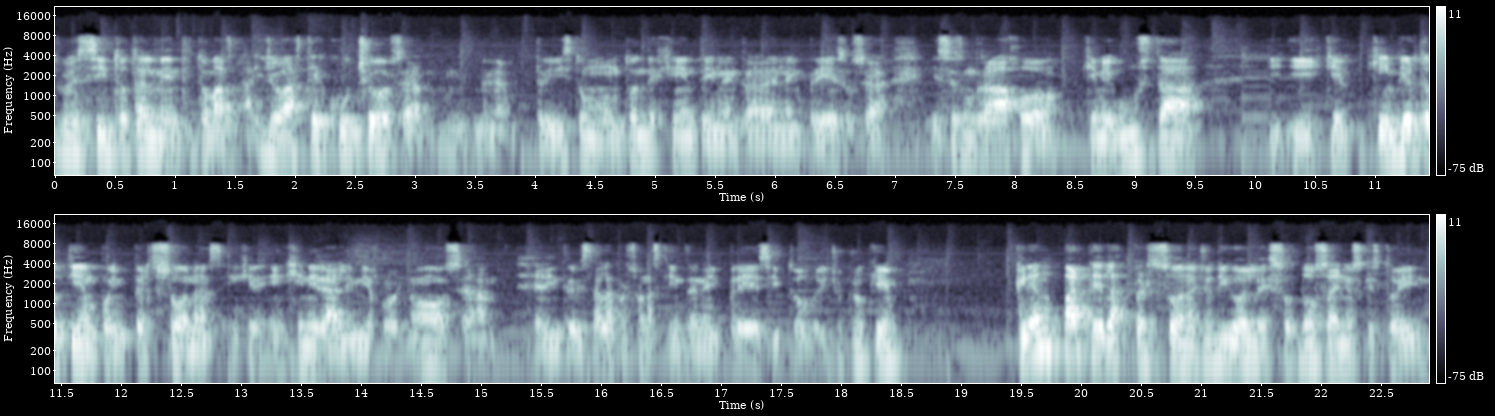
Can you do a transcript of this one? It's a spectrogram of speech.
Yo sí, totalmente, Tomás. Yo hasta escucho, o sea, entrevisto un montón de gente en la entrada de la empresa, o sea, ese es un trabajo que me gusta y, que, que, invierto tiempo en personas en, en, general en mi rol, ¿no? O sea, el entrevistar a las personas que entran en la empresa y todo. Y yo creo que gran parte de las personas, yo digo esos dos años que estoy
